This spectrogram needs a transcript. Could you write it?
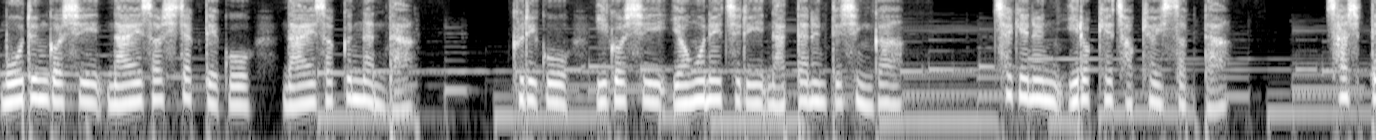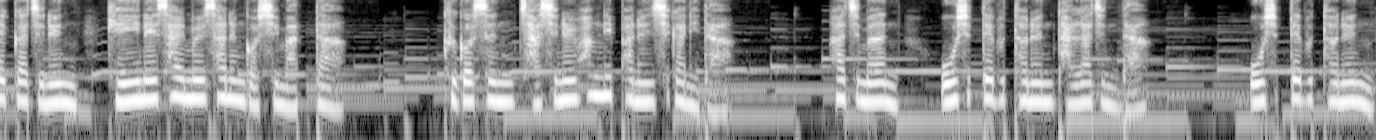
모든 것이 나에서 시작되고 나에서 끝난다. 그리고 이것이 영혼의 질이 낮다는 뜻인가? 책에는 이렇게 적혀 있었다. 40대까지는 개인의 삶을 사는 것이 맞다. 그것은 자신을 확립하는 시간이다. 하지만 50대부터는 달라진다. 50대부터는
